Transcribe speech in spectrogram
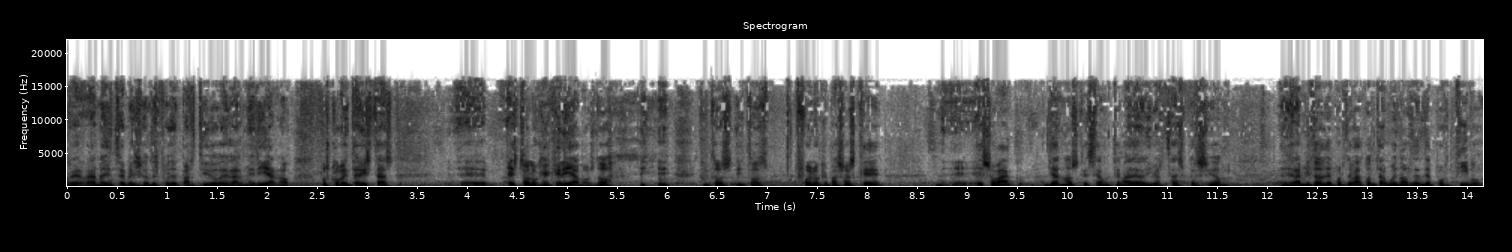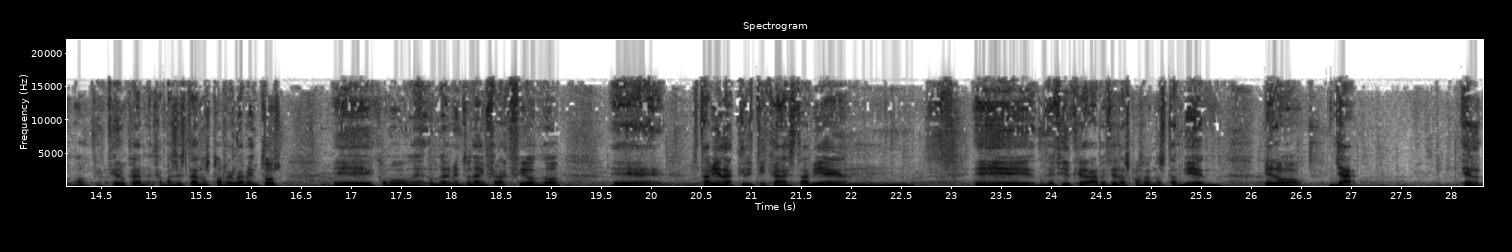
Real Madrid Televisión después del partido de la Almería, ¿no? Los comentaristas. Eh, esto es lo que queríamos, ¿no? y, todos, y todos fue lo que pasó. Es que eh, eso va, ya no es que sea un tema de la libertad de expresión, en el ámbito del deporte va contra el buen orden deportivo, ¿no? que creo que además está en nuestros reglamentos eh, como un, elemento una infracción. ¿no? Eh, está bien la crítica, está bien eh, decir que a veces las cosas no están bien, pero ya el,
